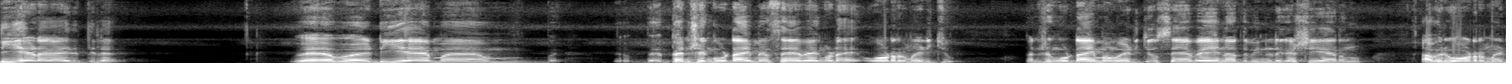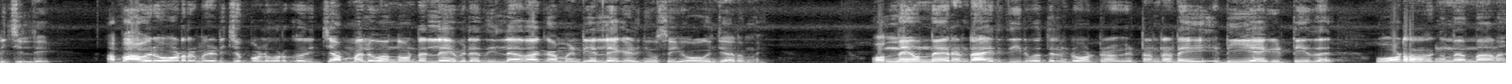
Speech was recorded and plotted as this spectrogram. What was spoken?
ഡി എയുടെ കാര്യത്തിൽ ഡി എ പെൻഷൻ കൂട്ടായ്മ സേവയും കൂടെ ഓർഡർ മേടിച്ചു. പെൻഷൻ കൂട്ടായ്മ മേടിച്ചു സേവ അതിനകത്ത് പിന്നീട് കക്ഷിയായിരുന്നു അവർ ഓർഡർ മേടിച്ചില്ലേ? അപ്പോൾ അവർ ഓർഡർ മേടിച്ചപ്പോൾ ഇവർക്ക് ഒരു ചമ്മൽ വന്നുകൊണ്ടല്ലേ ഇവരത് ഇല്ലാതാക്കാൻ വേണ്ടിയല്ലേ കഴിഞ്ഞ ദിവസം യോഗം ചേർന്നത് ഒന്ന് ഒന്ന് രണ്ടായിരത്തി ഇരുപത്തിരണ്ട് തൊട്ട് കിട്ടേണ്ട ഡേ ഡി എ കിട്ടിയത് ഓർഡർ ഇറങ്ങുന്ന എന്നാണ്?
